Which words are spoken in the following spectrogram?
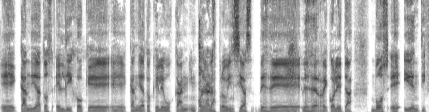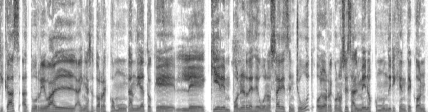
eh, candidatos. Él dijo que eh, candidatos que le buscan imponer a las provincias desde, desde Recoleta. ¿Vos eh, identificás a tu rival, a Ignacio Torres, como un candidato que le quieren poner desde Buenos Aires en Chubut o lo reconoces al menos como un dirigente con,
